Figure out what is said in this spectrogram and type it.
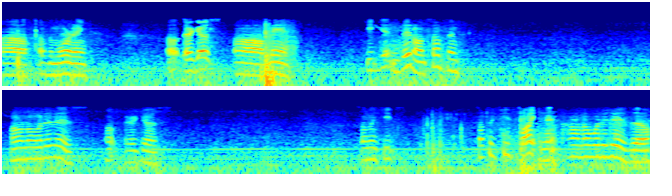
uh, of the morning. Oh, there it goes. Oh man. Keep getting bit on something. I don't know what it is. Oh, there it goes. Something keeps something keeps biting it. I don't know what it is though.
